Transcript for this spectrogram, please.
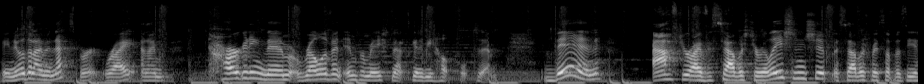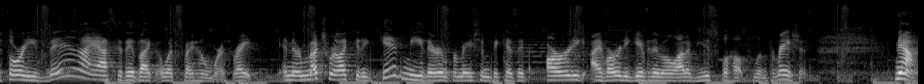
They know that I'm an expert, right? And I'm targeting them relevant information that's going to be helpful to them. Then after I've established a relationship, established myself as the authority, then I ask if they'd like what's my home worth, right? And they're much more likely to give me their information because they've already I've already given them a lot of useful, helpful information. Now,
